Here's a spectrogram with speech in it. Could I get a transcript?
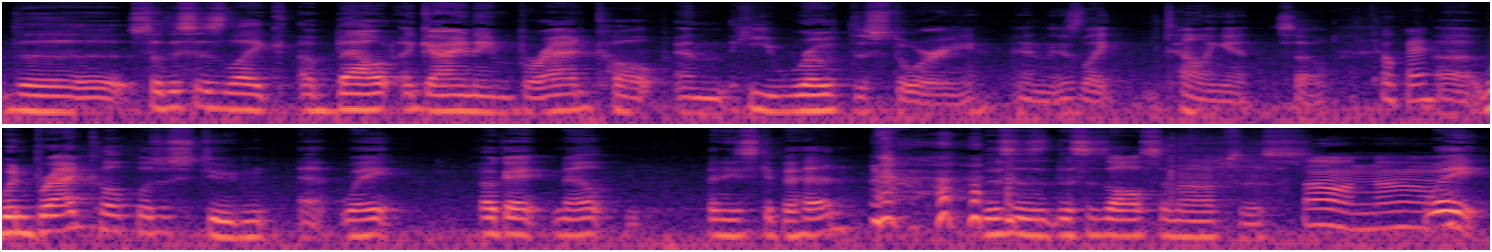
the so this is like about a guy named Brad Culp, and he wrote the story and is like telling it. So Okay. uh, when Brad Culp was a student at wait, okay, no, I need to skip ahead. This is this is all synopsis. oh no. Wait,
